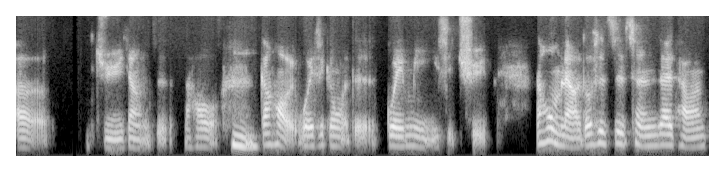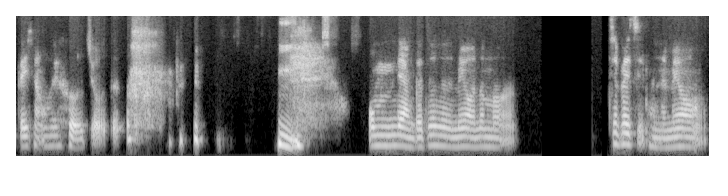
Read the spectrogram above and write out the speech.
呃。局这样子，然后嗯，刚好我也是跟我的闺蜜一起去，然后我们两个都是自称在台湾非常会喝酒的，嗯，我们两个真的没有那么这辈子可能没有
